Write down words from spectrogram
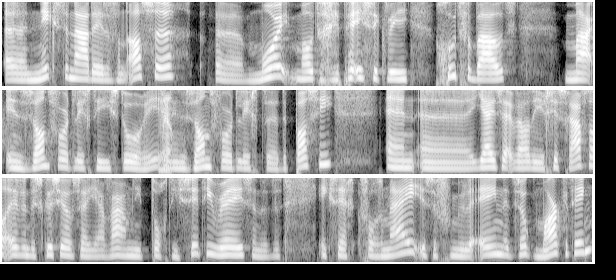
uh, niks te nadelen van Assen. Uh, mooi MotoGP-circuit, goed verbouwd. Maar in Zandvoort ligt de historie Ja. en in Zandvoort ligt uh, de passie. En uh, jij zei, we hadden hier gisteravond al even een discussie over, zei, ja, waarom niet toch die city race? En dat is, ik zeg, volgens mij is de Formule 1, het is ook marketing.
